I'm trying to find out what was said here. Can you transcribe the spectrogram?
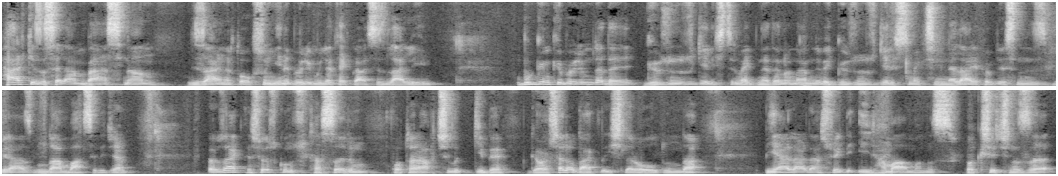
Herkese selam ben Sinan. Designer Talks'un yeni bölümüyle tekrar sizlerleyim. Bugünkü bölümde de gözünüzü geliştirmek neden önemli ve gözünüzü geliştirmek için neler yapabilirsiniz biraz bundan bahsedeceğim. Özellikle söz konusu tasarım, fotoğrafçılık gibi görsel odaklı işler olduğunda bir yerlerden sürekli ilham almanız, bakış açınızı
